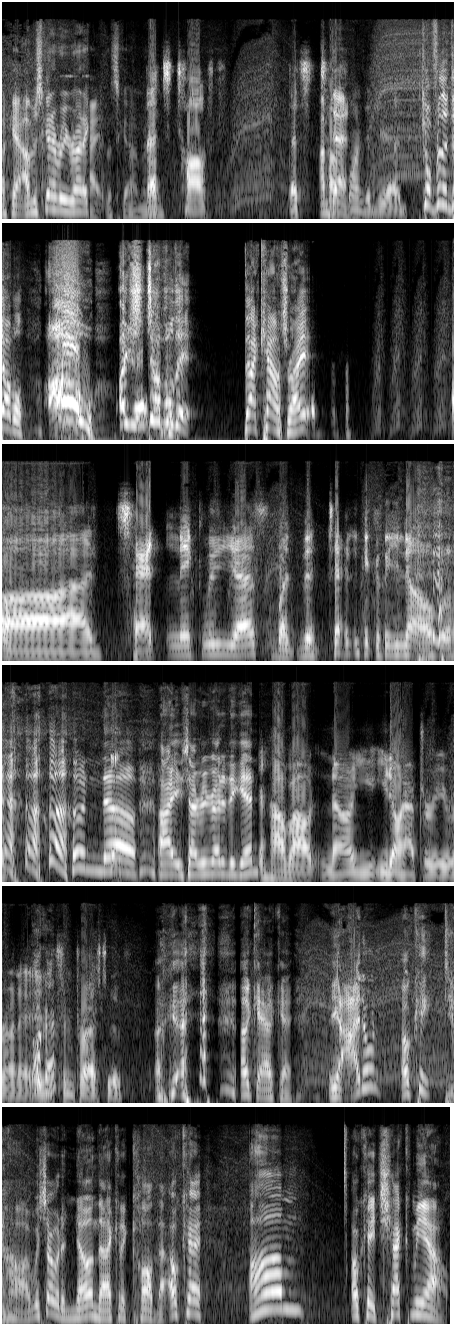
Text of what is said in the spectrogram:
Okay, I'm just gonna rerun it. All right, let's go. Man. That's tough. That's tough one to judge. Go for the double. Oh! I just doubled it! That counts, right? Uh, technically yes, but then technically no. oh, no. All right, should I rerun it again? How about no? You you don't have to rerun it. Okay. It's impressive. Okay. okay, okay. Yeah, I don't... Okay. Oh, I wish I would have known that. I could have called that. Okay. Um... Okay, check me out.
